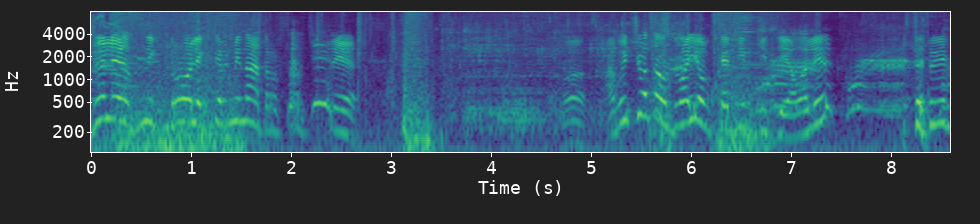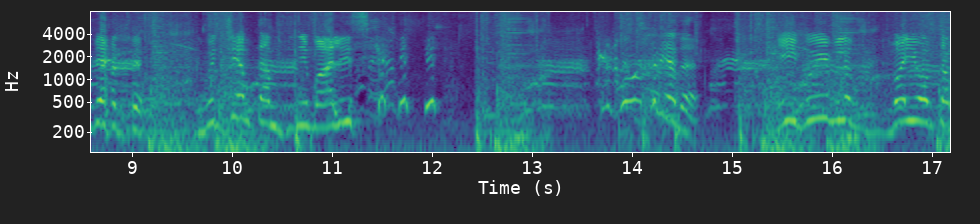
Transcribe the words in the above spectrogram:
Железный кролик-терминатор в сортире. А вы что там вдвоем в кабинке делали? Ребята, вы чем там занимались? Какого хрена? И вы, блин, вдвоем там,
